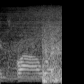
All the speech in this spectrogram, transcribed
Gunshot means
